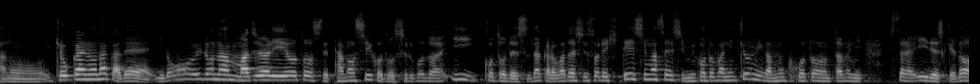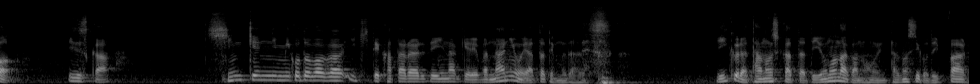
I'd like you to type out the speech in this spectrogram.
あの教会の中でいろいろな交わりを通して楽しいことをすることはいいことです。だから私それ否定しませんし御言葉に興味が向くことのためにしたらいいですけどいいですか？真剣に御言葉が生きて語られていなければ何をやったって無駄です。いくら楽しかったって世の中の方に楽しいこといっぱいある。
